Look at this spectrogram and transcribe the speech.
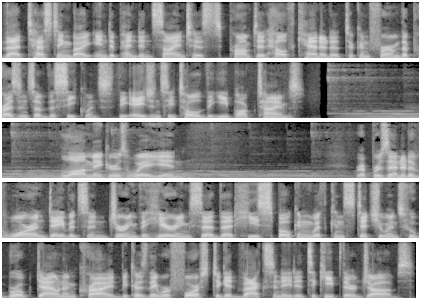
That testing by independent scientists prompted Health Canada to confirm the presence of the sequence, the agency told the Epoch Times. Lawmakers weigh in. Representative Warren Davidson, during the hearing, said that he's spoken with constituents who broke down and cried because they were forced to get vaccinated to keep their jobs.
